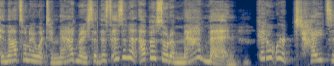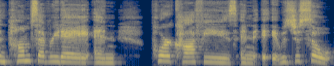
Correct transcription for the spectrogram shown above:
and that's when I went to Mad Men. I said, this isn't an episode of Mad Men. Mm-hmm. Like, I don't wear tights and pumps every day and pour coffees. And it, it was just so,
